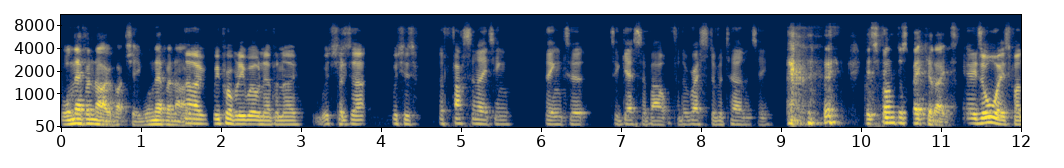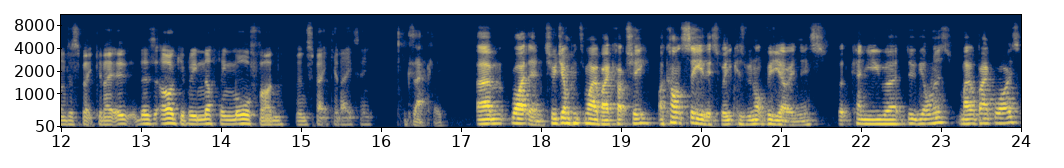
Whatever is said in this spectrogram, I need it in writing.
We'll never know, Hutchie. We'll never know. No, we probably will never know. Which is uh, which is a fascinating thing to to guess about for the rest of eternity. it's fun to speculate. It's always fun to speculate. It, there's arguably nothing more fun than speculating. Exactly. Um, right then, should we jump into mailbag, Hutchie? I can't see you this week because we're not videoing this, but can you uh, do the honours mailbag wise?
